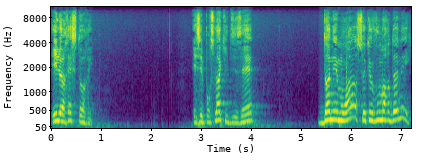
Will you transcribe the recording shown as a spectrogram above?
et le restaurer. Et c'est pour cela qu'il disait, Donnez-moi ce que vous m'ordonnez.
